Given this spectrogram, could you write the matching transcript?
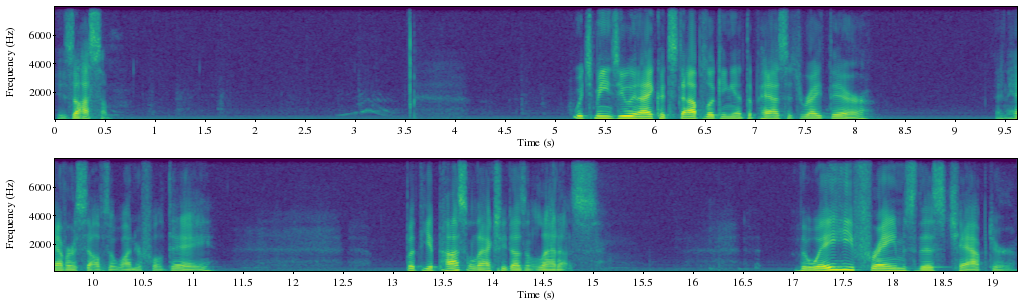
is awesome. Which means you and I could stop looking at the passage right there and have ourselves a wonderful day. But the apostle actually doesn't let us. The way he frames this chapter,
